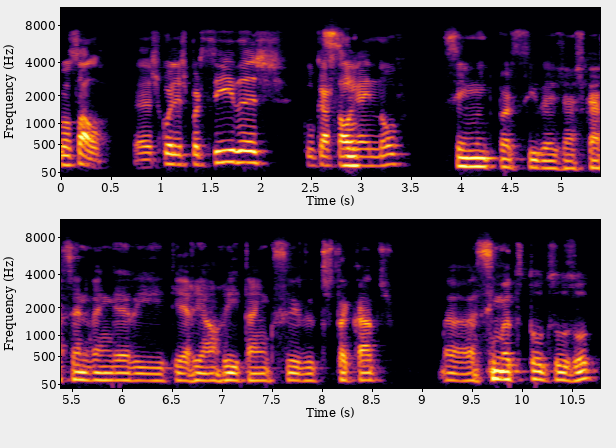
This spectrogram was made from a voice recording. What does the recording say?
Gonçalo, escolhas parecidas? Colocaste Sim. alguém novo? Sim, muito parecidas. Acho que Arsene Wenger e Thierry Henry têm que ser destacados acima de todos os outros.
